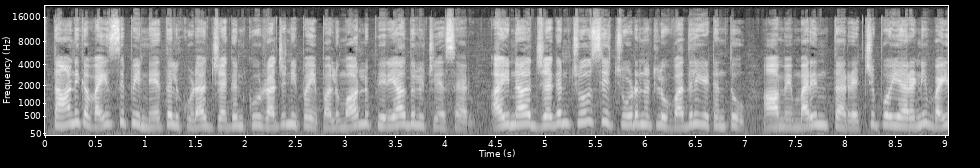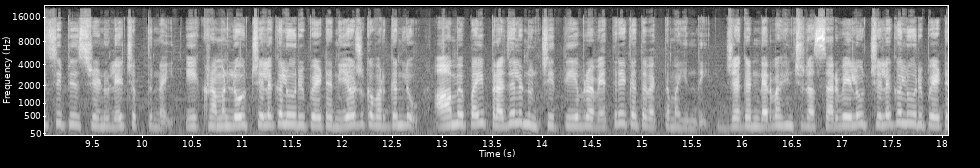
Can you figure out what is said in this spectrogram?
స్థానిక వైసీపీ నేతలు కూడా జగన్కు రజనీపై పలుమార్లు ఫిర్యాదులు చేశారు. అయినా జగన్ చూసి చూడనట్లు వదిలియటంతో ఆమె మరింత రెచ్చిపోయారని వైసీపీ శ్రేణులే చెప్తున్నాయి. ఈ క్రమంలో చిలకలూరిపేట నియోజకవర్గంలో ఆమెపై ప్రజల నుంచి తీవ్ర వ్యతిరేకత వ్యక్తమైంది. జగన్ నిర్వహించిన సర్వేలో చిలకలూరిపేట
